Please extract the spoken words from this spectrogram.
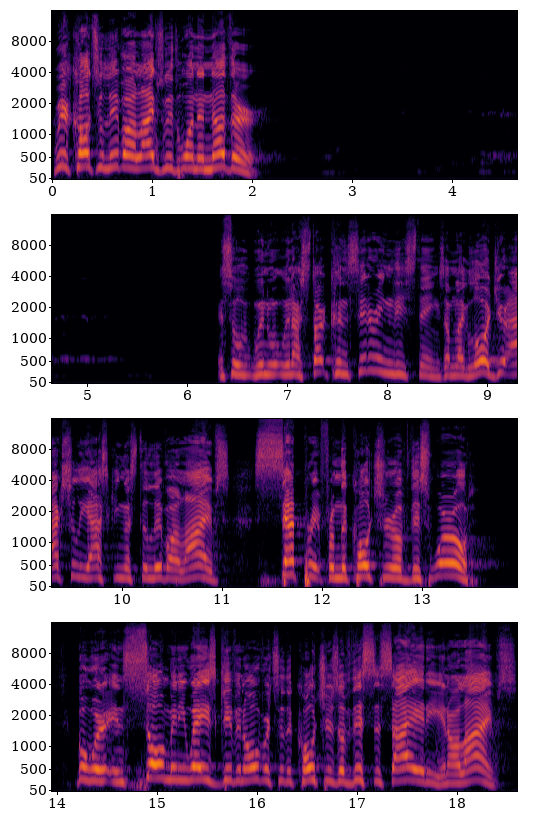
we're called to live our lives with one another. And so when, when I start considering these things, I'm like, Lord, you're actually asking us to live our lives separate from the culture of this world. But we're in so many ways given over to the cultures of this society in our lives.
